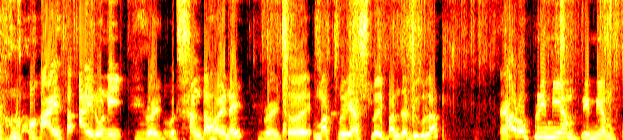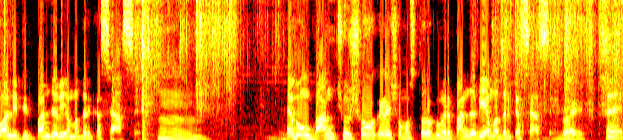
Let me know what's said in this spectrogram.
এখনও আইরনি ঠান্ডা হয় নাই. তো মাত্রই আসলো এই আরও প্রিমিয়াম প্রিমিয়াম কোয়ালিটির পাঞ্জাবি আমাদের কাছে আছে। এবং বাংচুর সহকারে সমস্ত রকমের পাঞ্জাবি আমাদের কাছে আছে। হ্যাঁ।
